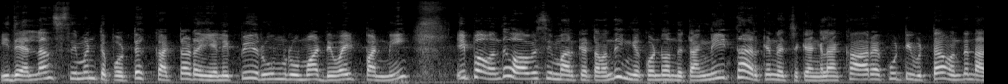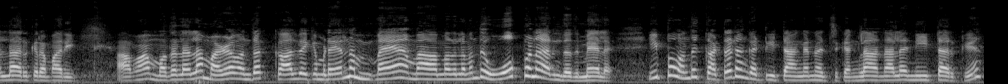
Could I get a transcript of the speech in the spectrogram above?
இதெல்லாம் சிமெண்ட் போட்டு கட்டடம் எழுப்பி ரூம் ரூமாக டிவைட் பண்ணி இப்போ வந்து ஓவசி மார்க்கெட்டை வந்து இங்கே கொண்டு வந்துட்டாங்க. நீட்டாக இருக்குன்னு வச்சுக்கோங்களேன். காரை கூட்டி விட்டால் வந்து நல்லா இருக்கிற மாதிரி. ஆமாம் முதல்லலாம் மழை வந்தால் கால் வைக்க முடியாதுன்னா மே முதல்ல வந்து ஓப்பனாக இருந்தது மேலே. இப்போ வந்து கட்டடம் கட்டிட்டாங்கன்னு வச்சுக்கோங்களேன். அதனால் நீட்டாக இருக்குது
